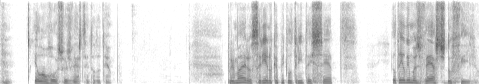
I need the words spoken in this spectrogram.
hum, ele honrou as suas vestes em todo o tempo. Primeiro seria no capítulo 37. Ele tem ali umas vestes do filho.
